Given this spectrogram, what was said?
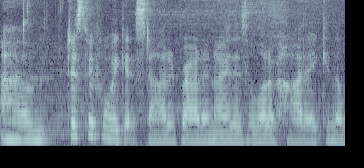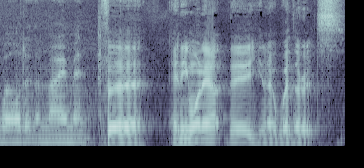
Um, just before we get started, Brad, I know there's a lot of heartache in the world at the moment. For anyone out there, you know, whether it's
